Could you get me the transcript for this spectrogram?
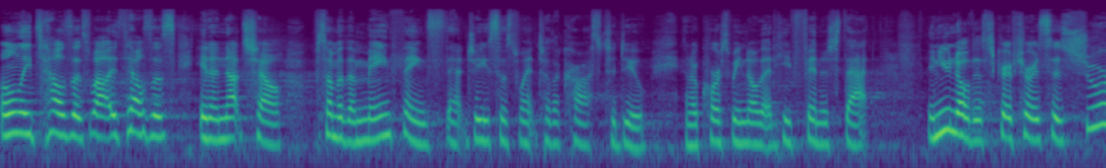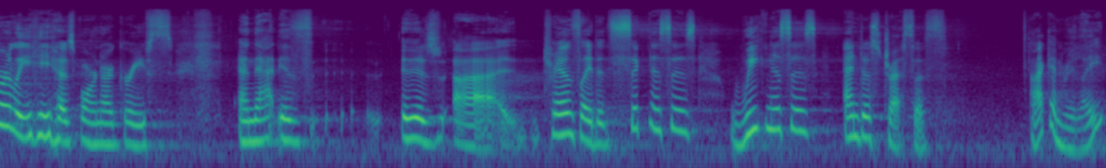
only tells us, well, it tells us in a nutshell some of the main things that Jesus went to the cross to do. And of course, we know that he finished that. And you know this scripture, it says, Surely he has borne our griefs. And that is, it is uh, translated sicknesses, weaknesses, and distresses. I can relate.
